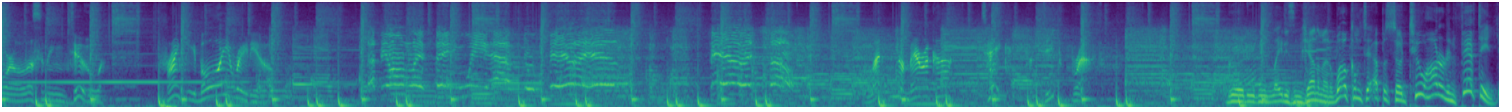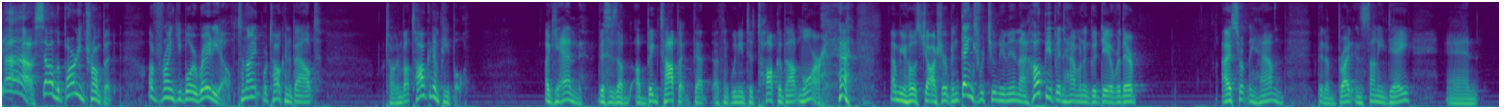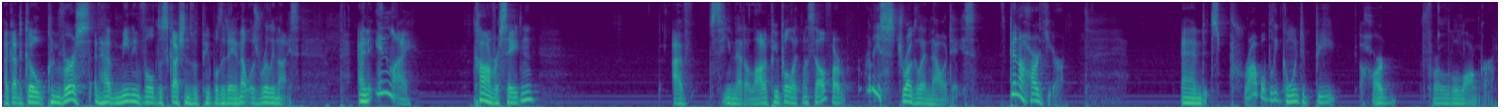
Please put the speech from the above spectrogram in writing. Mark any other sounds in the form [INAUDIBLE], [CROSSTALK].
You're listening to FrankieBoi Radio. that the only thing we have to fear is fear itself. Letting America take a deep breath. Good evening, ladies and gentlemen. Welcome to episode 250. Yeah, sound the party trumpet of FrankieBoi Radio. Tonight we're talking about we're talking about talking to people. Again, this is a, a big topic that I think we need to talk about more. [LAUGHS] I'm your host, Josh Urban. Thanks for tuning in. I hope you've been having a good day over there. I certainly have. Been a bright and sunny day, and I got to go converse and have meaningful discussions with people today, and that was really nice. And in my conversating, I've seen that a lot of people like myself are really struggling nowadays. It's been a hard year. And it's probably going to be hard for a little longer.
